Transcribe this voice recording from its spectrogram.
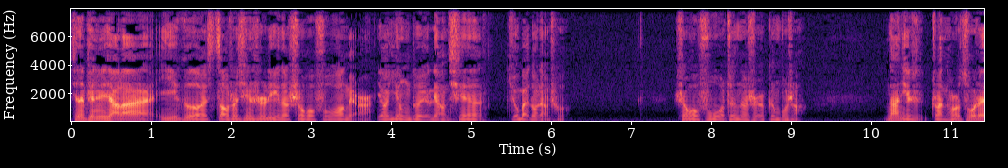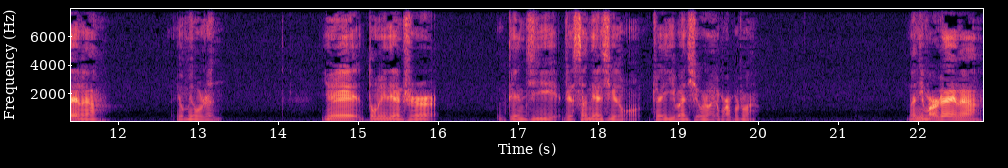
现在平均下来，一个造车新势力的售后服务网点要应对两千九百多辆车，售后服务真的是跟不上。那你转头做这个呀，又没有人，因为动力电池、电机这三电系统，这一般汽油厂也玩不转。那你玩这个呀，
